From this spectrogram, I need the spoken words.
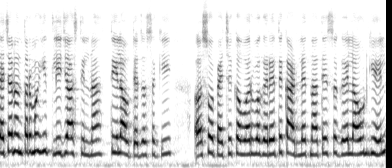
त्याच्यानंतर मग इथली जे असतील ना ते लावते. जसं की सोप्याचे कवर वगैरे ते काढलेत ना ते सगळे लावून घेईल.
